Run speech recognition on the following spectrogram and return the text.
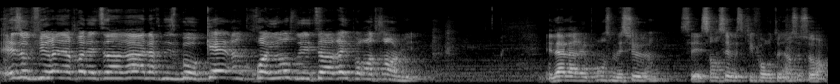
Et quelle incroyance le peut rentrer en lui Et là la réponse, messieurs, c'est essentiel ce qu'il faut retenir ce soir.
